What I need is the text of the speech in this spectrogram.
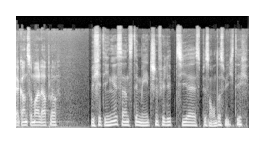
der ganz normale Ablauf. Welche Dinge sind dem Menschen Philipp Zier besonders wichtig?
